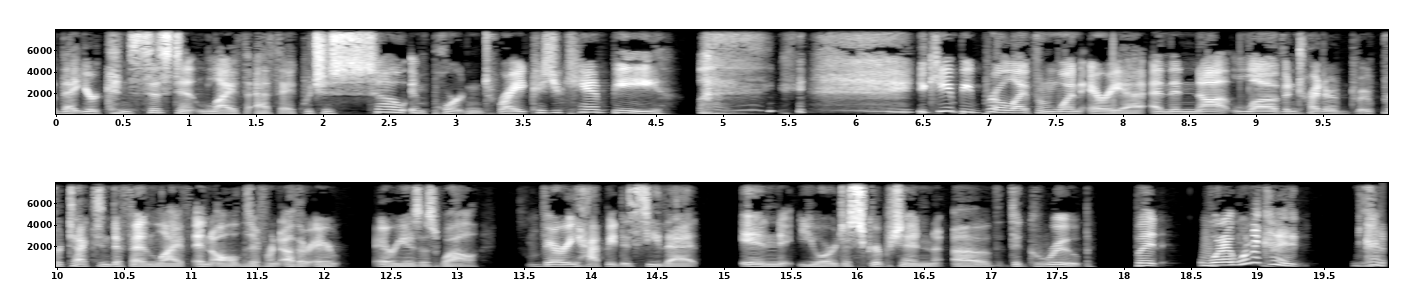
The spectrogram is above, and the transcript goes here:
that your consistent life ethic, which is so important, right? Because you can't be, you can't be pro life in one area and then not love and try to protect and defend life in all different other areas as well. Very happy to see that in your description of the group. But what I want to kind of, kind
